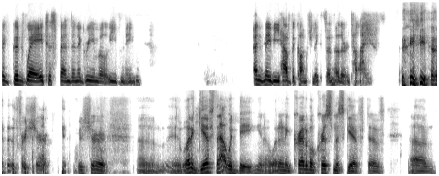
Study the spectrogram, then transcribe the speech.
a good way to spend an agreeable evening and maybe have the conflicts another time. yeah, for sure. for sure. Um, what a gift that would be. You know, what an incredible Christmas gift of, um,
